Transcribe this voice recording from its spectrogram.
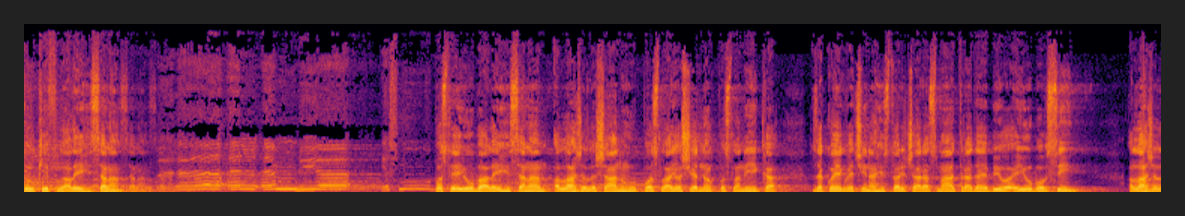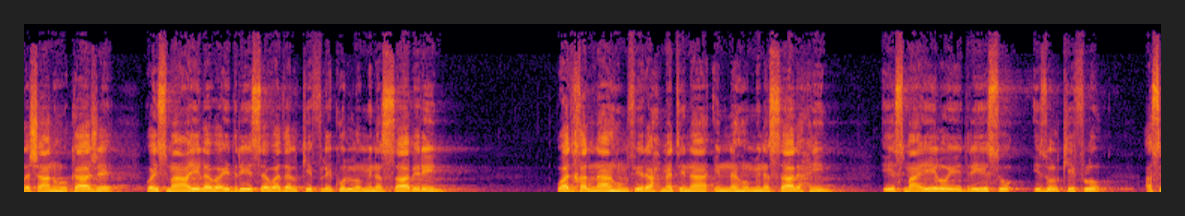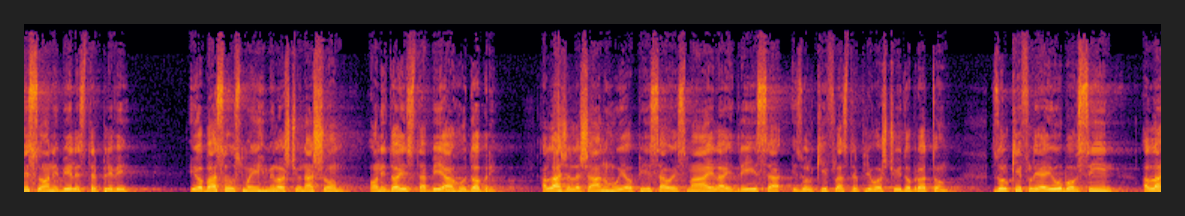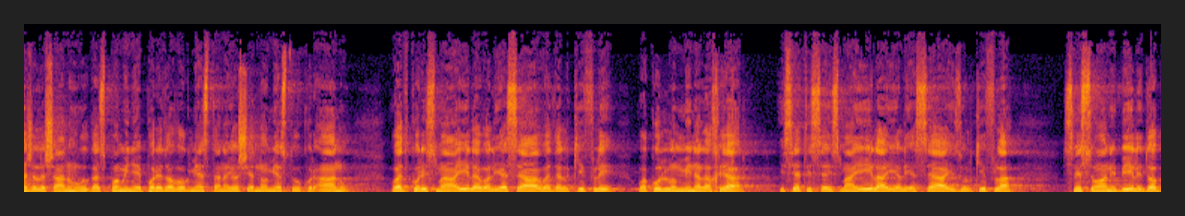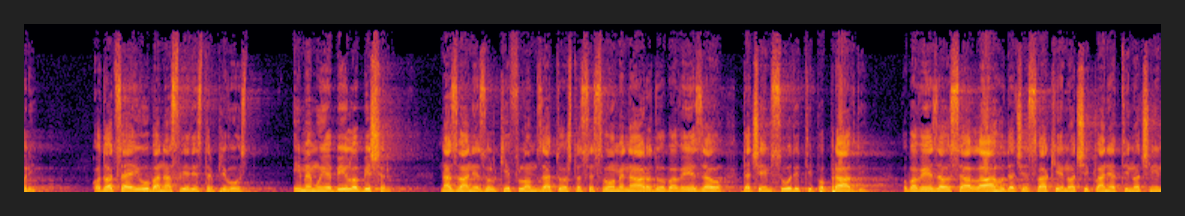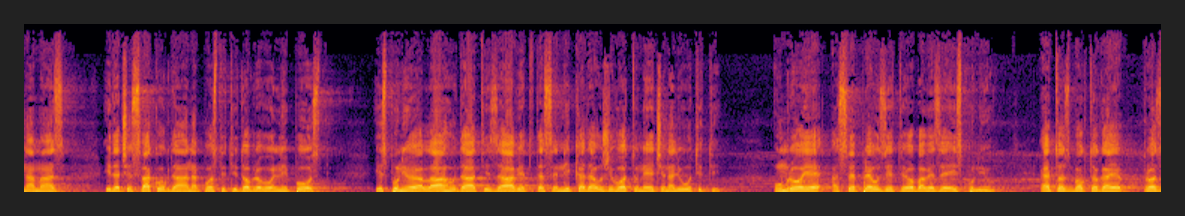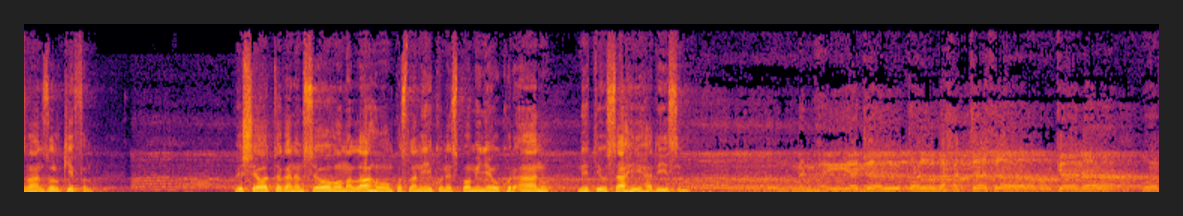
Zulkifl alaihi salam. Poslije Juba alaihi salam, Allah Želešanuhu posla još jednog poslanika za kojeg većina historičara smatra da je bio Ejubov sin. Allah Želešanuhu kaže wa Ismaile wa Idrise wa dhal kifli kullu minas sabirin wa adhalnahum fi rahmetina innahum minas salihin Ismailu i Idrisu i Zulkiflu a svi su oni bili strpljivi i obasuju smo ih milošću našom, oni doista bijahu dobri. Allah Želešanuhu je opisao Ismaila, Idrisa i Zulkifla strpljivošću i dobrotom. Zulkifli je Jubov sin, Allah Želešanuhu ga spominje pored ovog mjesta na još jednom mjestu u Kur'anu, وَذْكُرْ إِسْمَعِيلَ wal Jesa'a wa kifli wa kullum. I sjeti se Ismaila i Elijese'a i Zulkifla, Svi su oni bili dobri. Od oca je Juba naslijedi strpljivost. Ime mu je bilo Bišer. Nazvan je Zulkiflom zato što se svome narodu obavezao da će im suditi po pravdi. Obavezao se Allahu da će svake noći klanjati noćni namaz i da će svakog dana postiti dobrovoljni post. Ispunio je Allahu dati zavjet da se nikada u životu neće naljutiti. Umro je, a sve preuzete obaveze je ispunio. Eto, zbog toga je prozvan Zul Kifl. Više od toga nam se ovom Allahovom poslaniku ne spominje u Kur'anu, niti u sahih hadisima. Men hejjeđel kalba hatta thara burkana, wa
